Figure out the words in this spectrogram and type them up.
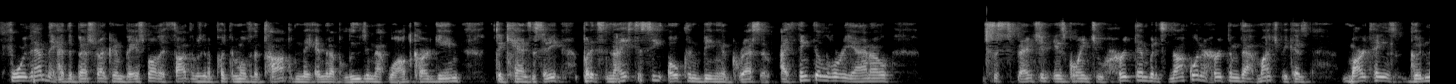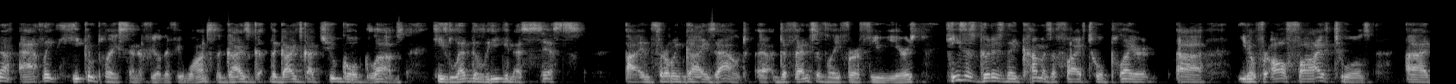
for them. They had the best record in baseball. They thought that was going to put them over the top, and they ended up losing that wild card game to Kansas City. But it's nice to see Oakland being aggressive. I think the Laureano suspension is going to hurt them, but it's not going to hurt them that much because Marte is a good enough athlete. He can play center field if he wants. The guy's got the guy's got two gold gloves. He's led the league in assists uh, and throwing guys out uh, defensively for a few years. He's as good as they come as a five tool player. Uh, you know, for all five tools, uh,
